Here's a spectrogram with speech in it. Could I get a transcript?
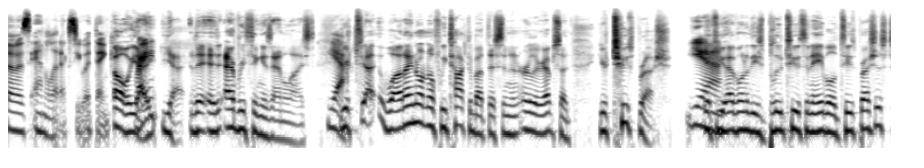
those analytics. You would think. Oh yeah, right? yeah. The, it- everything is analyzed. Yeah. Your t- well, and I don't know if we talked about this in an earlier episode. Your toothbrush. Yeah, If you have one of these Bluetooth enabled toothbrushes,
